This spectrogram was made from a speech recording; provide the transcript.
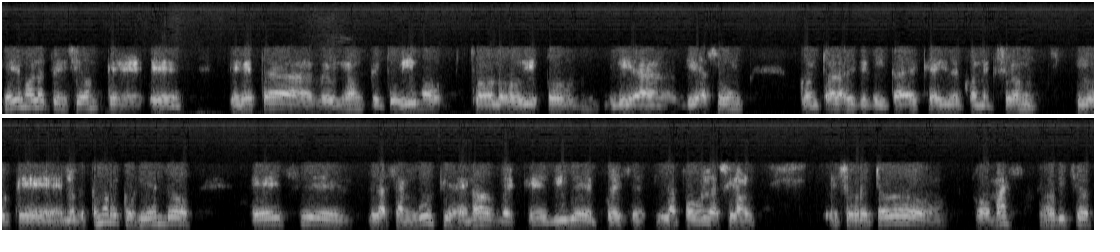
me llamó la atención que eh, en esta reunión que tuvimos todos los obispos vía, vía Zoom, con todas las dificultades que hay de conexión, lo que, lo que estamos recogiendo es eh, las angustias enormes que vive pues la población, eh, sobre todo, o más, mejor dicho,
